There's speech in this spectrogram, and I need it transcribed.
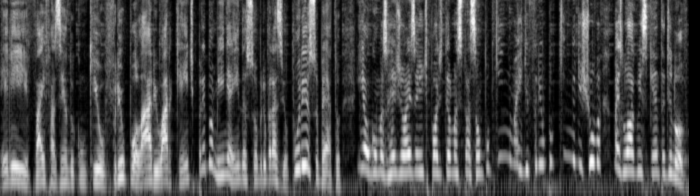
ele vai fazendo com que o frio polar e o ar quente predomine ainda sobre o Brasil. Por isso, Beto, em algumas regiões a gente pode ter uma situação um pouquinho mais de frio, um pouquinho de chuva, mas logo esquenta de novo.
